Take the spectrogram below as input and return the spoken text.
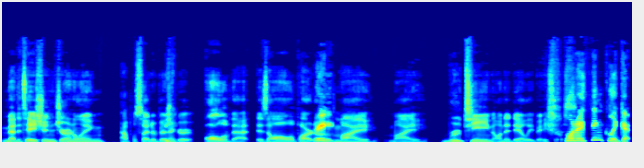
meditation, journaling, apple cider vinegar, all of that is all a part Great. of my my routine on a daily basis. Well, and I think like at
